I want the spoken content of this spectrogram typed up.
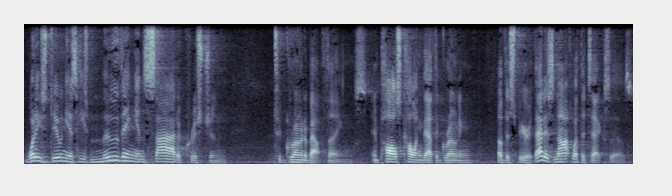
What he's doing is he's moving inside a Christian to groan about things. And Paul's calling that the groaning of the Spirit. That is not what the text says.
